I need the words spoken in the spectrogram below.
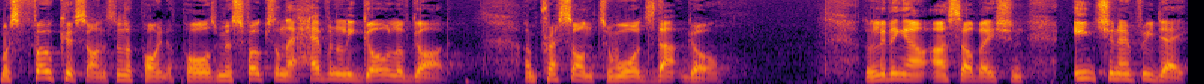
must focus on, it's another point of Paul's, we must focus on the heavenly goal of God and press on towards that goal. Living out our salvation each and every day.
